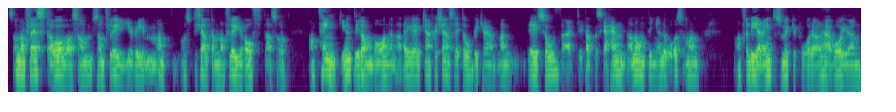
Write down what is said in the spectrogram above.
som de flesta av oss som, som flyger, vi, man, och speciellt om man flyger ofta, så man tänker ju inte i de banorna. Det kanske känns lite obekvämt men det är så overkligt att det ska hända någonting ändå. Så man, man funderar inte så mycket på det och det här var ju en,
